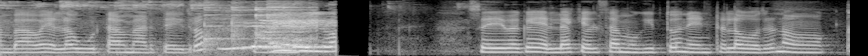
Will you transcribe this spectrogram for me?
ನಮ್ಮ ಭಾವ ಎಲ್ಲ ಊಟ ಮಾಡ್ತಾ ಇದ್ರು. ಸೊ ಇವಾಗ ಎಲ್ಲ ಕೆಲಸ ಮುಗೀತು, ನೆಂಟರೆಲ್ಲ ಹೋದ್ರು, ನಮ್ಮ ಅಕ್ಕ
